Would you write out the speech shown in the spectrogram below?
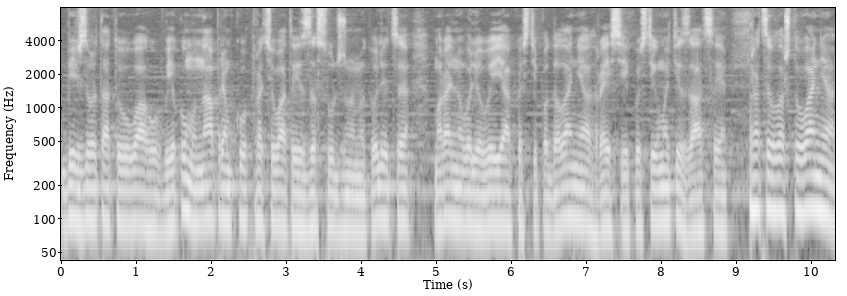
більш звертати увагу, в якому напрямку працювати із засудженими. То лі це морально-вольові якості, подолання агресії, стигматизації, працевлаштування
